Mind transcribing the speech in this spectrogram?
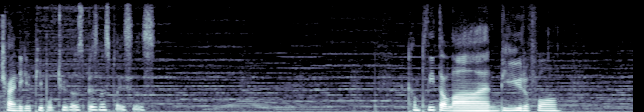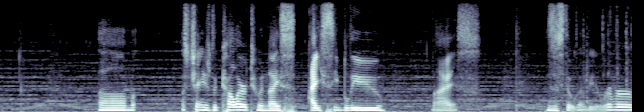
trying to get people to those business places. Complete the line. Beautiful. Um, let's change the color to a nice icy blue. Nice. Is this still going to be a river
